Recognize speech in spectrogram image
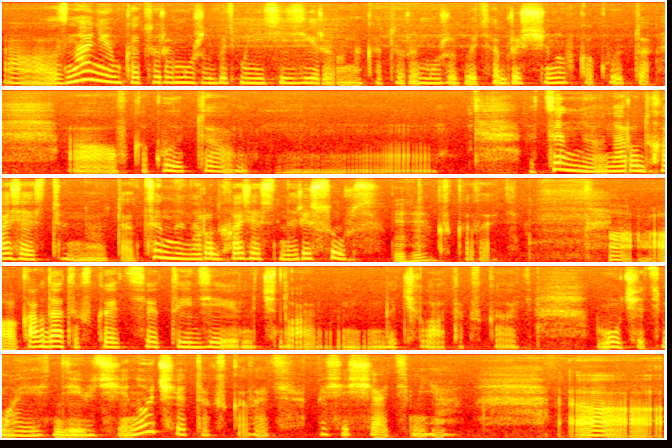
а, знанием, которое может быть монетизировано, которое может быть обращено в какую-то в какую-то ценную народохозяйственную, так, ценный народохозяйственный ресурс, угу. так сказать. А, а когда, так сказать, эта идея начала, начала, так сказать, мучить мои девичьи ночи, так сказать, посещать меня, а,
